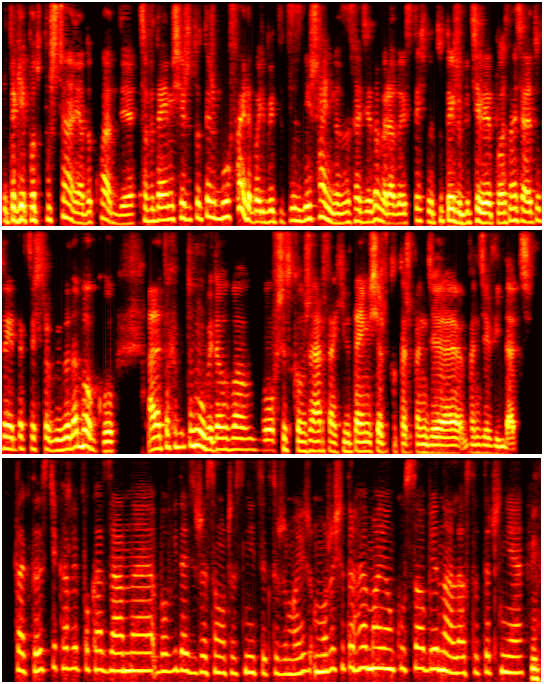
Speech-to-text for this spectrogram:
i takie podpuszczania, dokładnie. Co wydaje mi się, że to też było fajne, bo oni byli tacy zmieszani na zasadzie, dobra, no jesteśmy tutaj, żeby ciebie poznać, ale tutaj jednak coś robimy na boku. Ale to chyba, to mówię, to chyba było wszystko w żartach i wydaje mi się, że to też będzie, będzie widać. Tak, to jest ciekawie pokazane, bo widać, że są uczestnicy, którzy może się trochę mają ku sobie, no ale ostatecznie mm.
